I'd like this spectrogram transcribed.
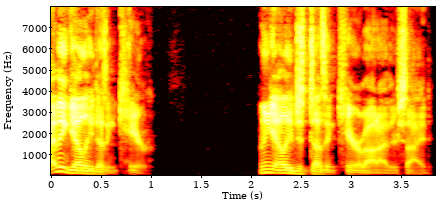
I think Ellie doesn't care. I think Ellie just doesn't care about either side.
